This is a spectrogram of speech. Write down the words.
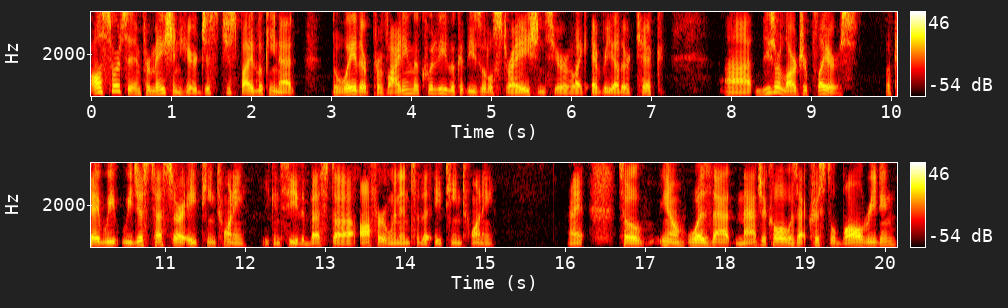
all sorts of information here just just by looking at the way they're providing liquidity. Look at these little striations here of like every other tick. Uh, these are larger players. Okay, we, we just tested our 1820. You can see the best uh, offer went into the 1820, right? So, you know, was that magical? Was that crystal ball reading?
